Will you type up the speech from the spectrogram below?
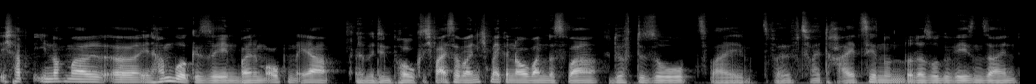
Ich habe ihn nochmal äh, in Hamburg gesehen bei einem Open Air äh, mit den Pokes. Ich weiß aber nicht mehr genau, wann das war. Dürfte so 2012, 2013 und- oder so gewesen sein.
